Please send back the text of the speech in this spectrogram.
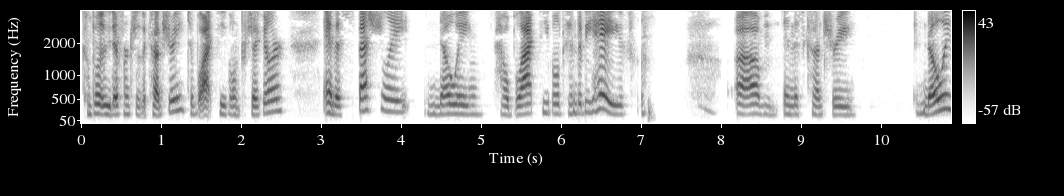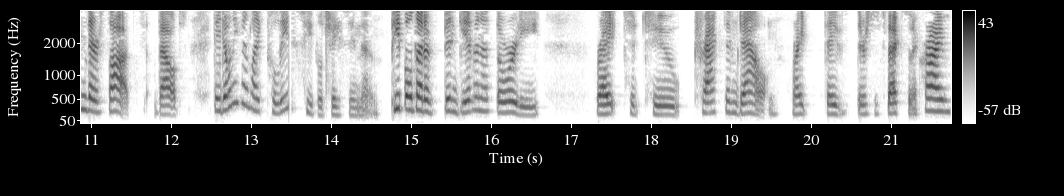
completely different to the country to black people in particular and especially knowing how black people tend to behave um in this country knowing their thoughts about they don't even like police people chasing them people that have been given authority right to to track them down right? They've they're suspects in a crime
